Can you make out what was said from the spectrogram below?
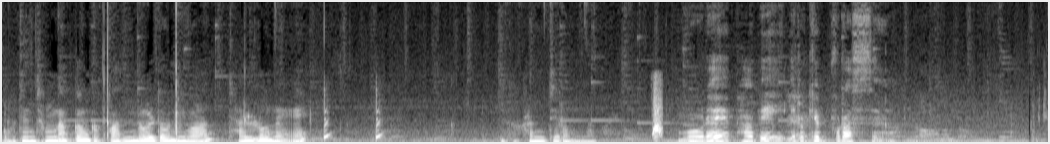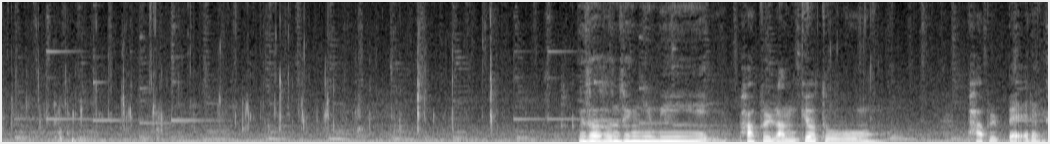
어젠 장난감 갖고 안 놀더니만 잘 노네. 이거 간지럽나봐요. 모래 밥이 이렇게 불었어요. 의사 선생님이 밥을 남겨도 밥을 빼래요.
